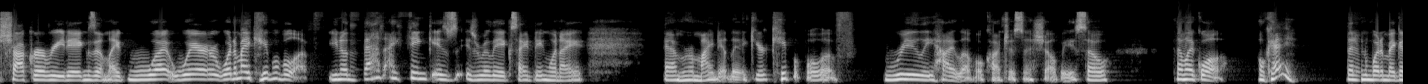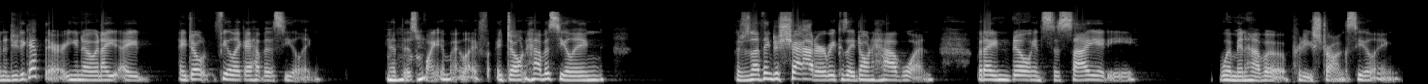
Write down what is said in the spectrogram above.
chakra readings and like what, where, what am I capable of? You know, that I think is, is really exciting when I am reminded like you're capable of really high level consciousness, Shelby. So, I'm like, well, okay, then what am I going to do to get there? You know, and I, I, I don't feel like I have a ceiling at mm-hmm. this point in my life. I don't have a ceiling. There's nothing to shatter because I don't have one. But I know in society, women have a pretty strong ceiling.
